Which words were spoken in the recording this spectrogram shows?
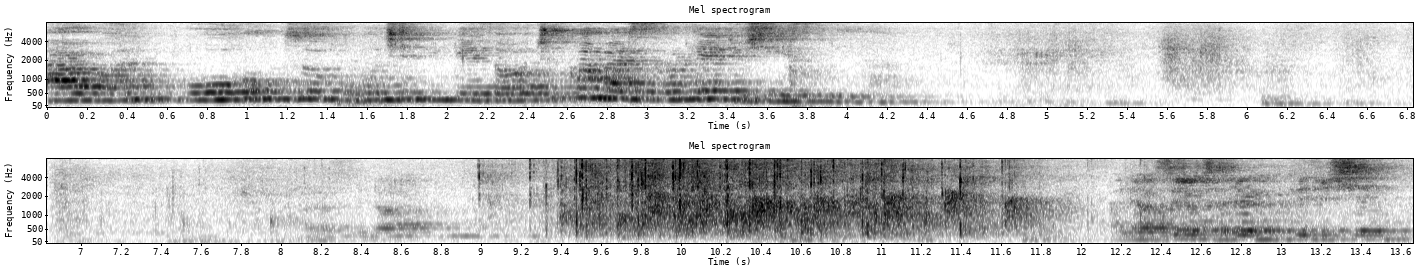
다음은 오홍수 부군치님께서 축하 말씀을 해주시겠습니다. 반갑습니다. 안녕하세요. 자리를 협해 주신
